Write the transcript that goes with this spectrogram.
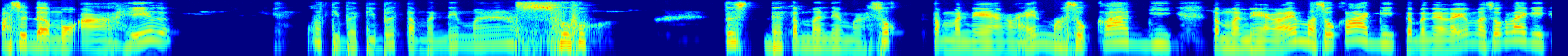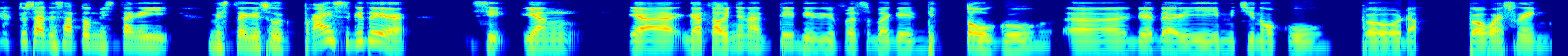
pas sudah mau akhir kok tiba-tiba temennya masuk? Terus udah temennya masuk temennya yang lain masuk lagi. Temennya yang lain masuk lagi temennya yang lain masuk lagi. Terus ada satu misteri misteri surprise gitu ya. Si yang ya nggak taunya nanti di reveal sebagai Dick Togo uh, dia dari Michinoku produk pro wrestling.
